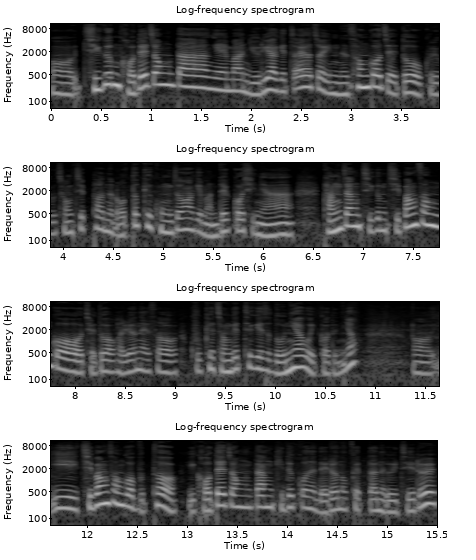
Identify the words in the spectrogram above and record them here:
어, 지금 거대 정당에만 유리하게 짜여져 있는 선거제도 그리고 정치판을 어떻게 공정하게 만들 것이냐. 당장 지금 지방선거 제도와 관련해서 국회 정개특위에서 논의하고 있거든요. 어, 이 지방선거부터 이 거대 정당 기득권을 내려놓겠다는 의지를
